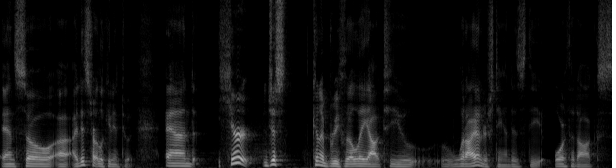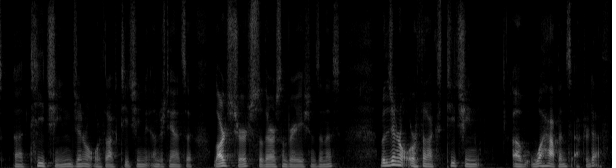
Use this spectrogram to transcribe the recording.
And so uh, I did start looking into it. And here, just kind of briefly, I'll lay out to you what I understand is the Orthodox uh, teaching, general Orthodox teaching. I understand it's a large church, so there are some variations in this. But the general Orthodox teaching of what happens after death.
